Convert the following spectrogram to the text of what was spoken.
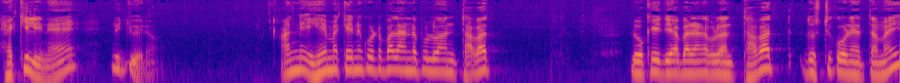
හැකිලි නැහැ ඍජු වෙනවා. අන්න එහෙම කෙනෙකුට බලන්න පුළුවන් තවත් ලෝකේ දිහා බලන්න පුළුවන් තවත් දෘෂ්ටි කෝණයක් තමයි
